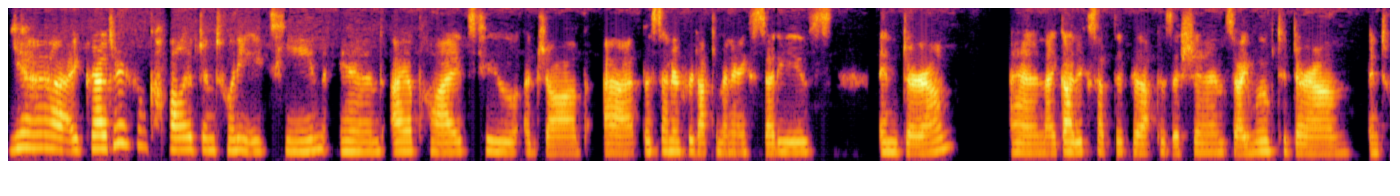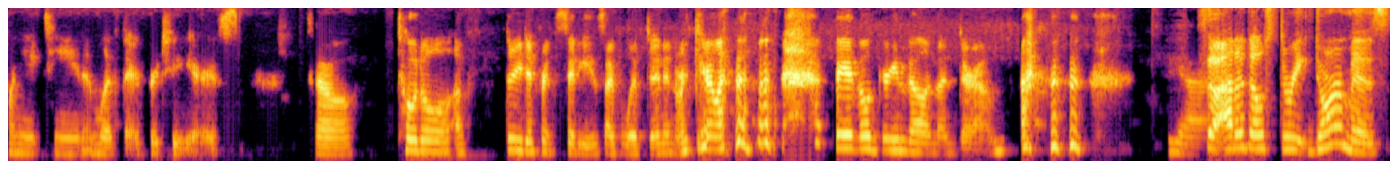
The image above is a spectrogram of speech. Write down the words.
Yeah, I graduated from college in 2018 and I applied to a job at the Center for Documentary Studies in Durham and I got accepted for that position. So I moved to Durham in 2018 and lived there for two years. So, total of three different cities I've lived in in North Carolina Fayetteville, Greenville, and then Durham. yeah. So, out of those three, Durham is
